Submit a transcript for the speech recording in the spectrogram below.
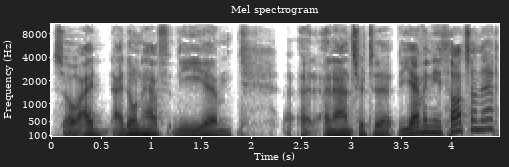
So I, I don't have the, um, an answer to that. Do you have any thoughts on that?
